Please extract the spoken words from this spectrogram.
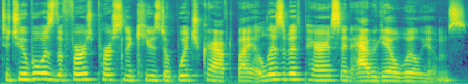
Tituba was the first person accused of witchcraft by Elizabeth Parris and Abigail Williams.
